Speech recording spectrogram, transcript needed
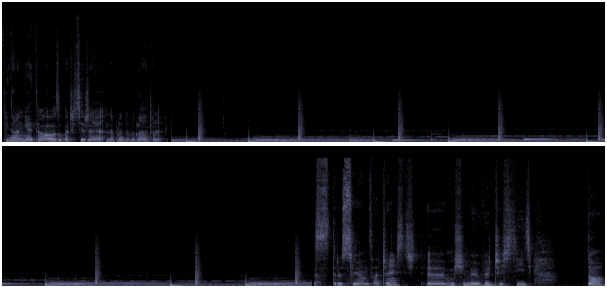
finalnie, to zobaczycie, że naprawdę wygląda to lepiej. Stresująca część, yy, musimy wyczyścić to,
